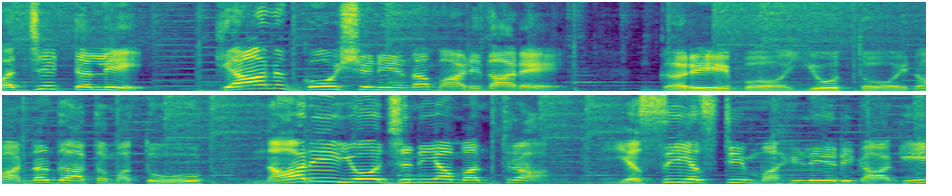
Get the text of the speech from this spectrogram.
ಬಜೆಟ್ ಅಲ್ಲಿ ಜ್ಞಾನ ಘೋಷಣೆಯನ್ನ ಮಾಡಿದ್ದಾರೆ. ಗರೀಬ್, ಯೂತ್, ಇನ್ನು ಅನ್ನದಾತ ಮತ್ತು ನಾರಿ ಯೋಜನೆಯ ಮಂತ್ರ. ಎಸ್ಸಿ ಎಸ್ಟಿ ಮಹಿಳೆಯರಿಗಾಗಿ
